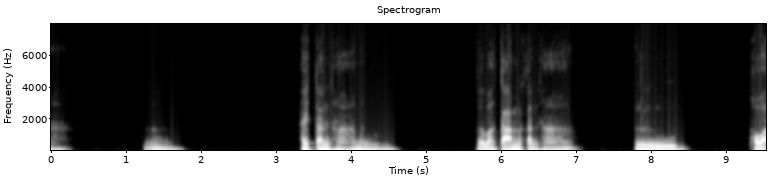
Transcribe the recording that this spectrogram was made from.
นะให้ตัณหามันไม่ว่าการมาตัณหา หรือภาวะ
